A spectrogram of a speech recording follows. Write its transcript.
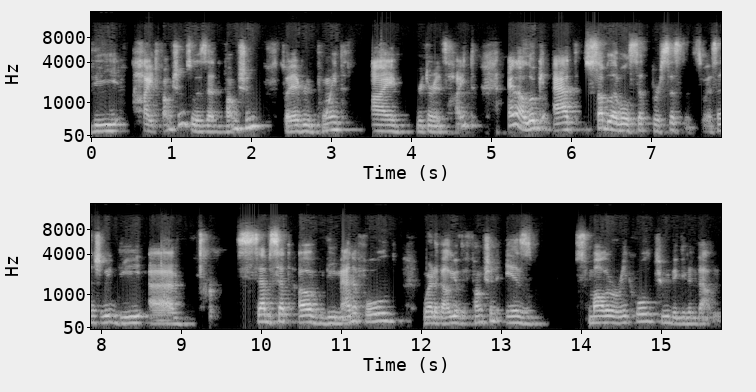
the height function. So the z function. So at every point, I return its height. And I look at sublevel set persistence. So essentially the uh, subset of the manifold where the value of the function is smaller or equal to the given value.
